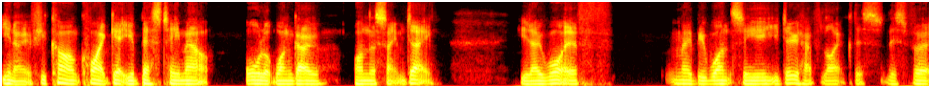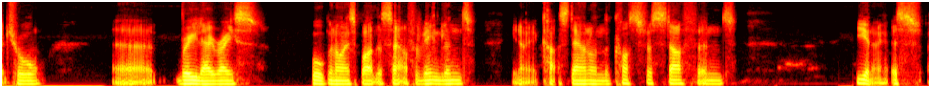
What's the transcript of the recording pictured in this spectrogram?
you know, if you can't quite get your best team out all at one go on the same day, you know, what if maybe once a year you do have like this this virtual uh, relay race organised by the south of England. You know, it cuts down on the cost for stuff, and you know, it's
